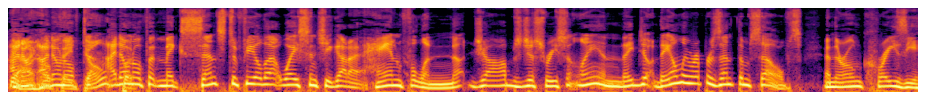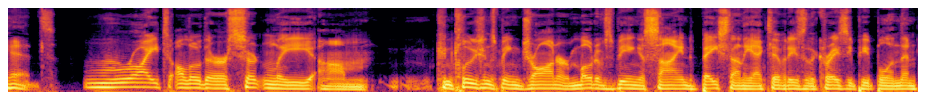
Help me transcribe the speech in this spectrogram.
I don't. I I, don't know. If don't, I don't know if it makes sense to feel that way since you got a handful of nut jobs just recently, and they they only represent themselves and their own crazy heads. Right, although there are certainly um, conclusions being drawn or motives being assigned based on the activities of the crazy people, and then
